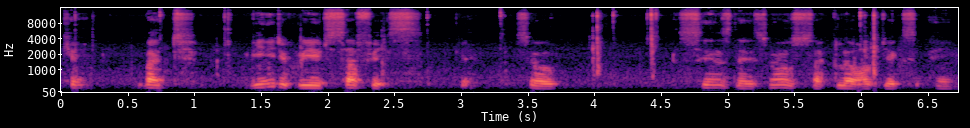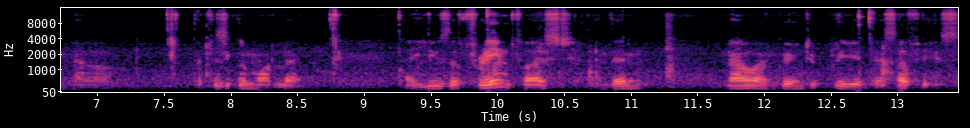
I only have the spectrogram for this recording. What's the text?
Okay but we need to create surface. Okay so since there is no circular objects in uh, the physical modeler I use the frame first and then now I'm going to create the surface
